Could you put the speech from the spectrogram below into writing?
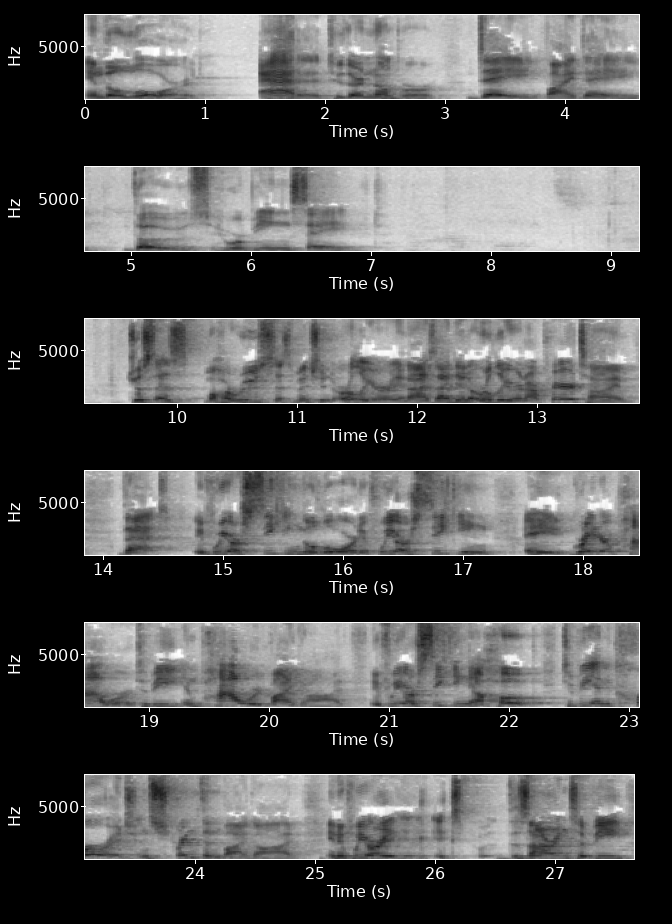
And the Lord added to their number day by day those who were being saved. Just as Maharus has mentioned earlier, and as I did earlier in our prayer time, that if we are seeking the Lord, if we are seeking a greater power to be empowered by God, if we are seeking a hope to be encouraged and strengthened by God, and if we are ex- desiring to be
